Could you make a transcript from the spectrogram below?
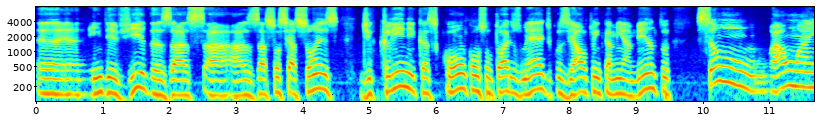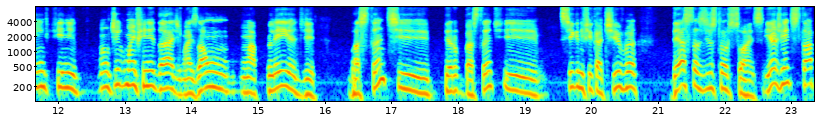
eh, indevidas, as, as associações de clínicas com consultórios médicos e autoencaminhamento, são há uma infinidade não digo uma infinidade, mas há um, uma pleia de bastante, bastante significativa dessas distorções. E a gente está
